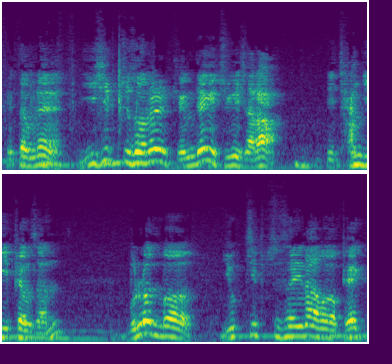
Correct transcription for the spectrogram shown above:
그렇기 때문에 20주선을 굉장히 중요시하라. 이 장기 평선. 물론 뭐 60주선이나 뭐 100,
